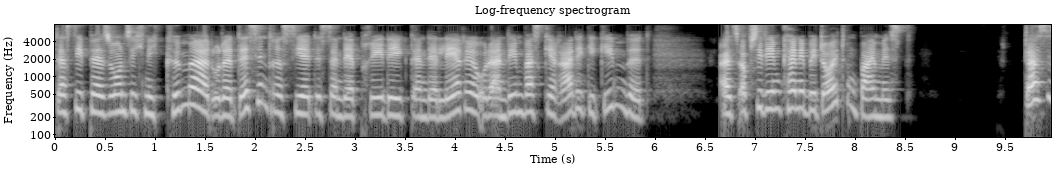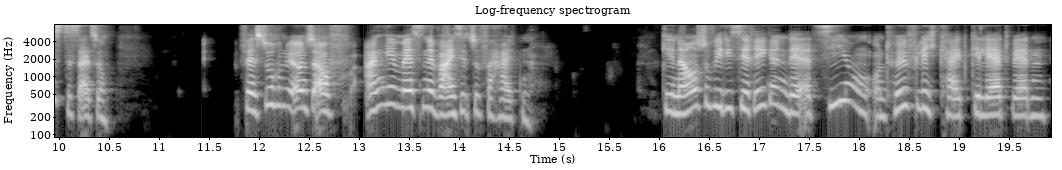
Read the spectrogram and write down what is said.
dass die Person sich nicht kümmert oder desinteressiert ist an der Predigt, an der Lehre oder an dem, was gerade gegeben wird, als ob sie dem keine Bedeutung beimisst. Das ist es also. Versuchen wir uns auf angemessene Weise zu verhalten. Genauso wie diese Regeln der Erziehung und Höflichkeit gelehrt werden,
